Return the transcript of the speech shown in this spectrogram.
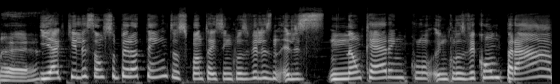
É. E aqui eles são super atentos quanto a isso. Inclusive, eles, eles não querem, inclu- inclusive, comprar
